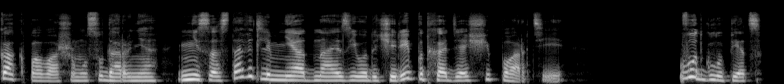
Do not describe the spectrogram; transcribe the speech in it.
«Как, по-вашему, сударыня, не составит ли мне одна из его дочерей подходящей партии?» «Вот глупец.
